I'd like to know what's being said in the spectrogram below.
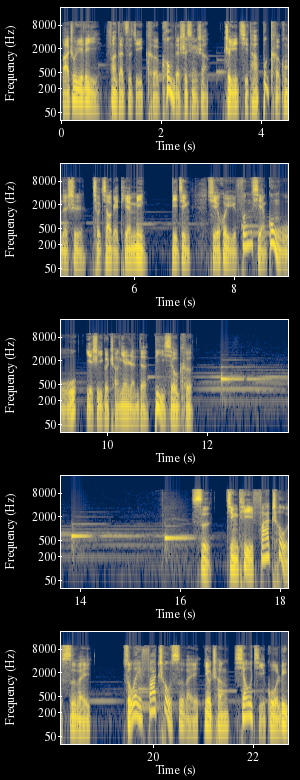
把注意力放在自己可控的事情上，至于其他不可控的事，就交给天命。毕竟，学会与风险共舞，也是一个成年人的必修课。四、警惕发臭思维。所谓发臭思维，又称消极过滤，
